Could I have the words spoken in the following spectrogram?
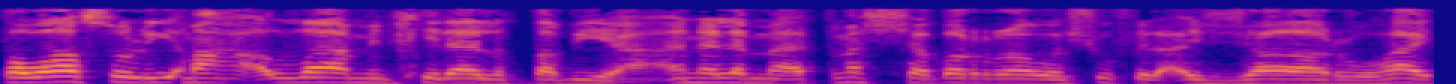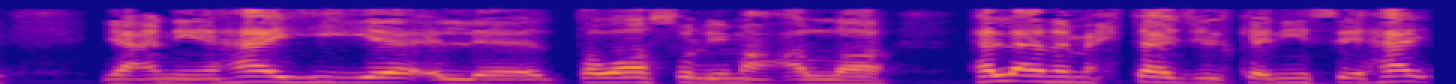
تواصلي مع الله من خلال الطبيعة. أنا لما أتمشى برا وأشوف الأشجار وهاي يعني هاي هي تواصلي مع الله. هل أنا محتاج الكنيسة؟ هاي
